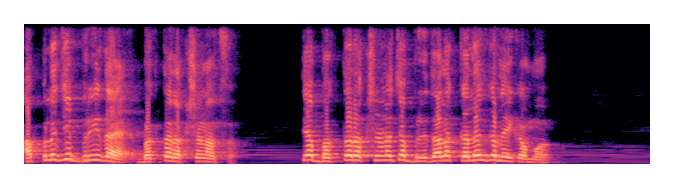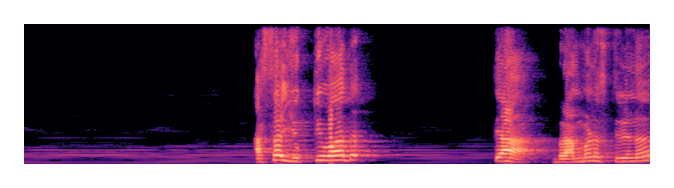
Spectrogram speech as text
आपलं जे ब्रीद आहे भक्त रक्षणाचं त्या भक्त रक्षणाच्या ब्रीदाला कलंक नाही का मग? असा युक्तिवाद त्या ब्राह्मण स्त्रीनं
